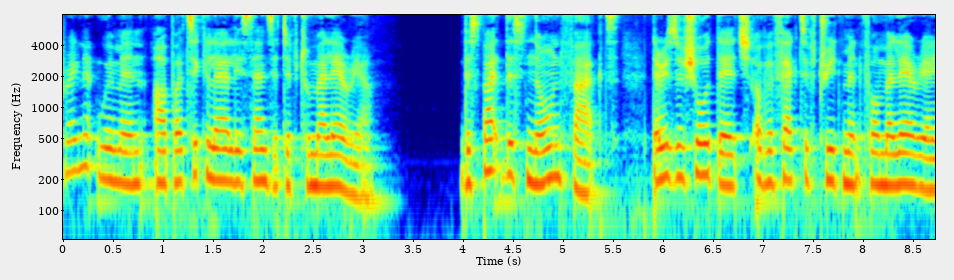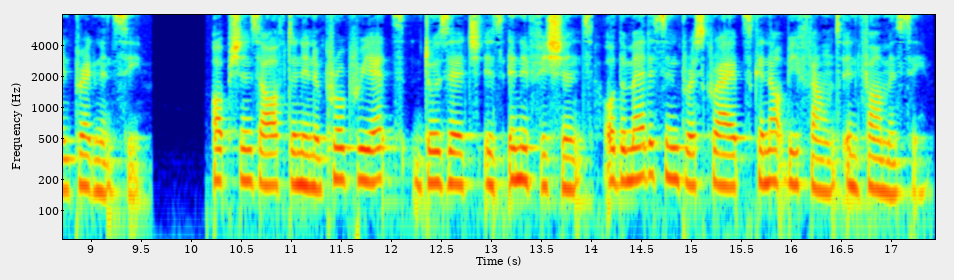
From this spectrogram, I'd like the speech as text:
Pregnant women are particularly sensitive to malaria. Despite this known fact, there is a shortage of effective treatment for malaria in pregnancy. Options are often inappropriate, dosage is inefficient, or the medicine prescribed cannot be found in pharmacy.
